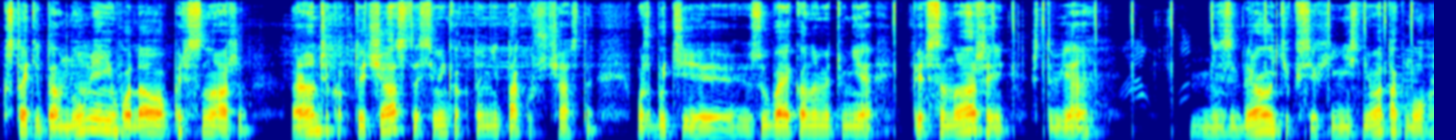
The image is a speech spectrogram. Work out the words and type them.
Кстати давно у меня не выпадало персонажа. Раньше как-то часто сегодня как-то не так уж часто. Может быть зуба экономит мне персонажей чтобы я не забирал этих всех и не снимал так много?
